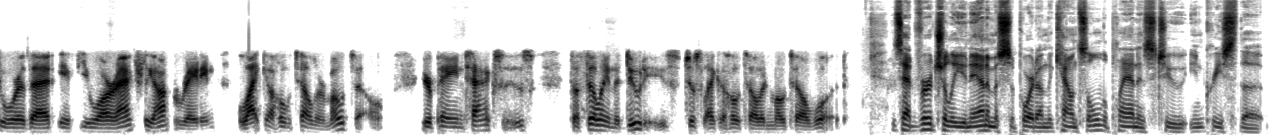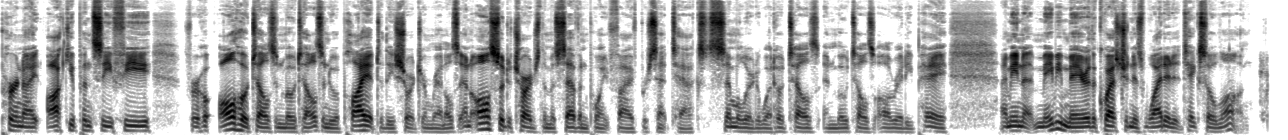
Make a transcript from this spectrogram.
sure that if you are actually operating like a hotel or motel, you're paying taxes fulfilling the duties just like a hotel and motel would. It's had virtually unanimous support on the council. The plan is to increase the per night occupancy fee for all hotels and motels and to apply it to these short term rentals, and also to charge them a 7.5% tax, similar to what hotels and motels already pay. I mean, maybe, Mayor, the question is why did it take so long?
